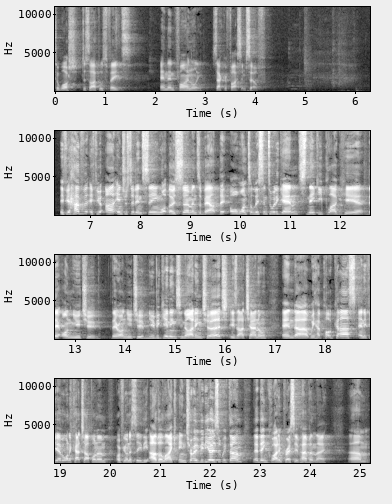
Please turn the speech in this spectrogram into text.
to wash disciples' feet and then finally sacrifice himself. If you, have, if you are interested in seeing what those sermons are about or want to listen to it again, sneaky plug here, they're on YouTube. They're on YouTube. New Beginnings Uniting Church is our channel, and uh, we have podcasts. And if you ever want to catch up on them, or if you want to see the other like intro videos that we've done, they've been quite impressive, haven't they? Um,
